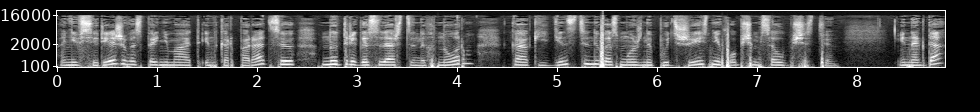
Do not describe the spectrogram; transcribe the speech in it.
Они все реже воспринимают инкорпорацию внутригосударственных норм как единственный возможный путь жизни в общем сообществе. Иногда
